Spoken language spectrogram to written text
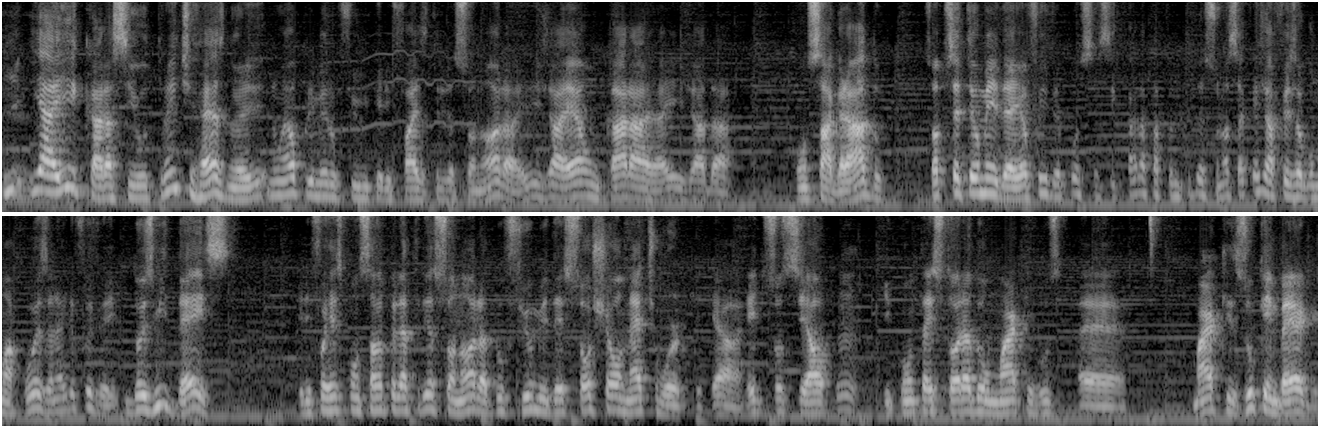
E, e, aí, cara, assim, o Trent Reznor, ele não é o primeiro filme que ele faz a trilha sonora, ele já é um cara aí já da, consagrado. Só pra você ter uma ideia, eu fui ver, pô, esse cara tá fazendo trilha sonora, será que ele já fez alguma coisa, né? Ele fui ver. Em 2010, ele foi responsável pela trilha sonora do filme The Social Network, que é a rede social hum. que conta a história do Mark, é, Mark Zuckerberg,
